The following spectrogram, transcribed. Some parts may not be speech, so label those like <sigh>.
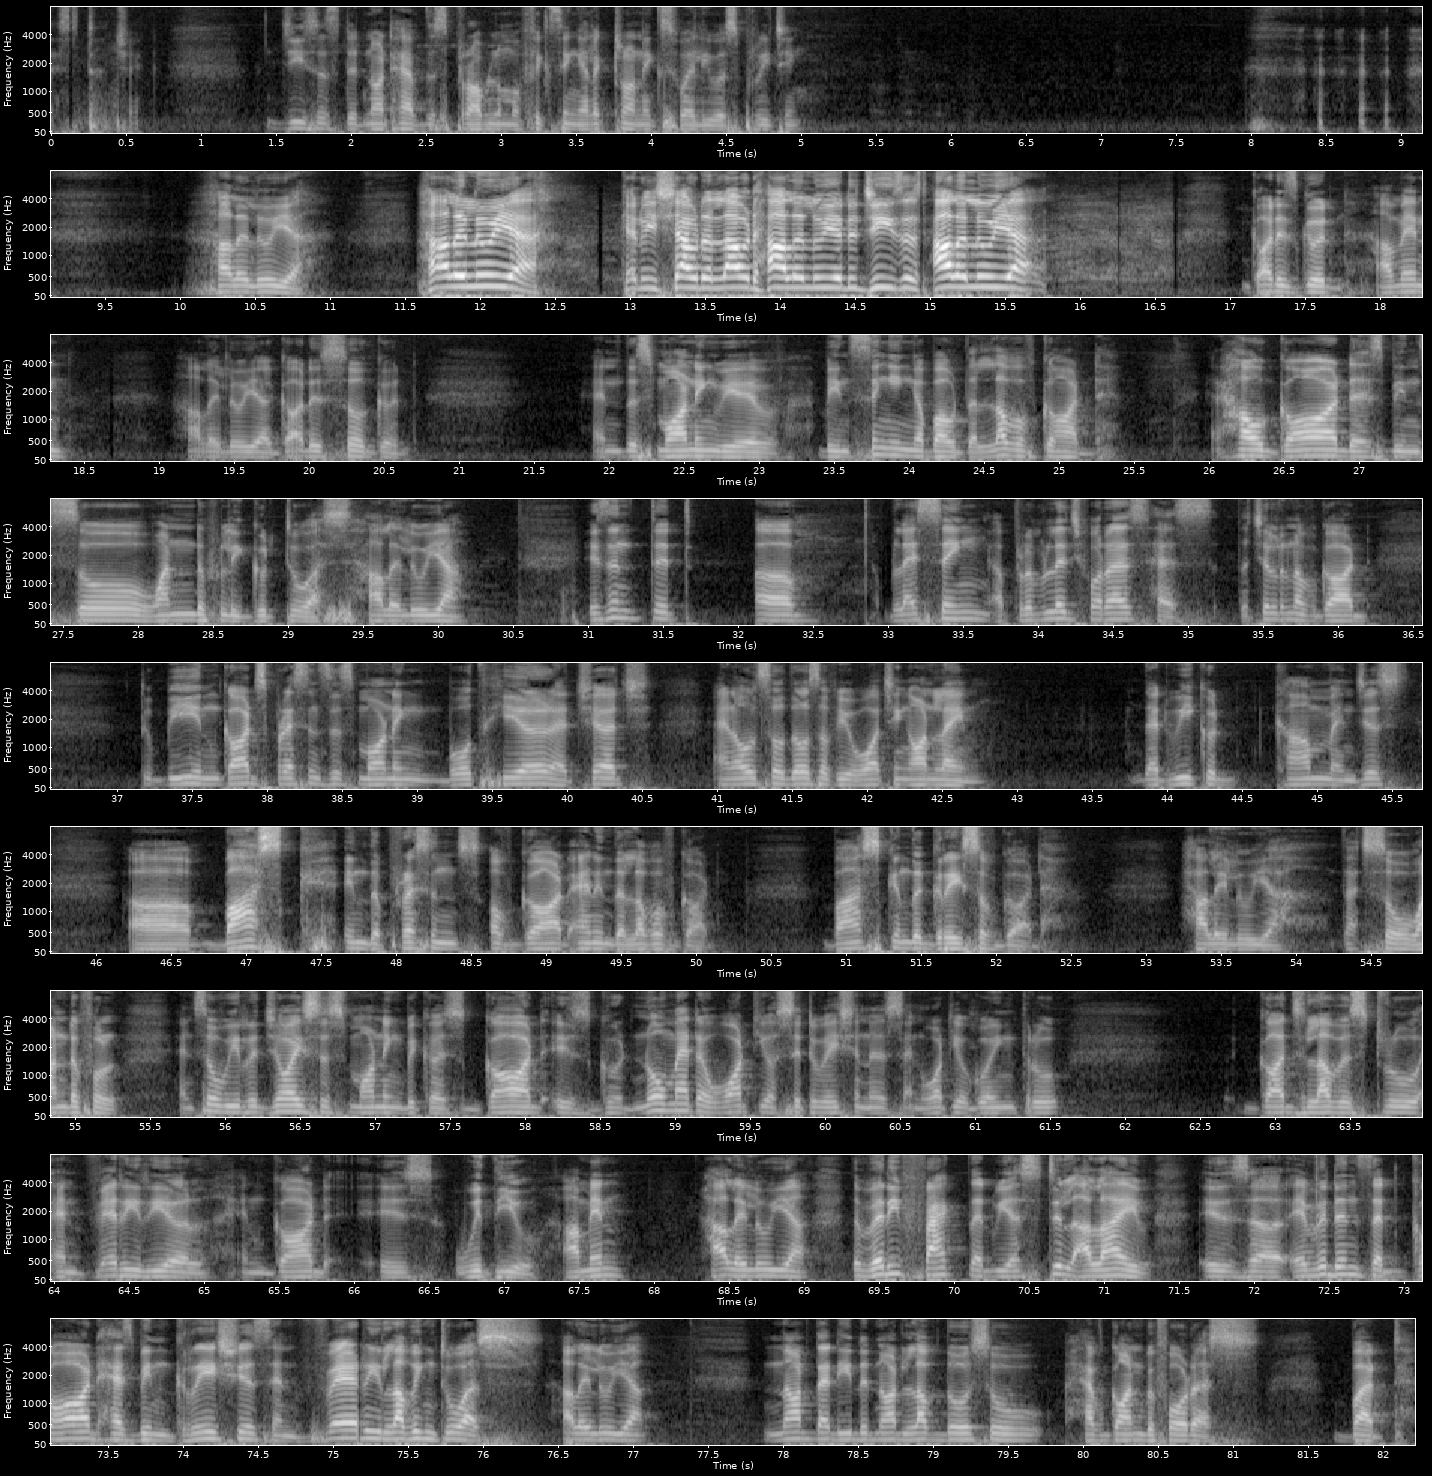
Test, check. Jesus did not have this problem of fixing electronics while he was preaching. <laughs> hallelujah. Hallelujah. Can we shout aloud hallelujah to Jesus? Hallelujah. God is good. Amen. Hallelujah. God is so good. And this morning we have been singing about the love of God how God has been so wonderfully good to us. Hallelujah. Isn't it a blessing, a privilege for us as the children of God to be in God's presence this morning, both here at church and also those of you watching online? That we could come and just uh, bask in the presence of God and in the love of God, bask in the grace of God. Hallelujah. That's so wonderful. And so we rejoice this morning because God is good. No matter what your situation is and what you're going through, God's love is true and very real, and God is with you. Amen. Hallelujah. The very fact that we are still alive is uh, evidence that God has been gracious and very loving to us. Hallelujah. Not that He did not love those who have gone before us, but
